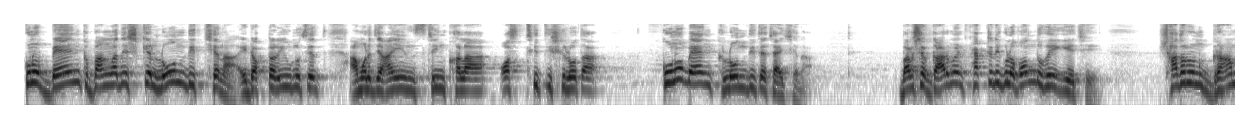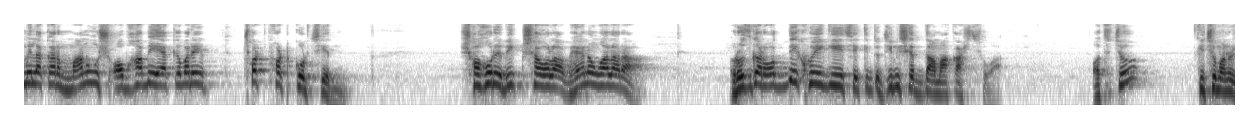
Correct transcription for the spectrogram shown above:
কোনো ব্যাংক বাংলাদেশকে লোন দিচ্ছে না। এই ডক্টর ইউনুসের আমলে যে আইন শৃঙ্খলা, অস্থিতিশীলতা, কোনো ব্যাংক লোন দিতে চাইছে না। বাংলাদেশের গার্মেন্ট ফ্যাক্টরিগুলো বন্ধ হয়ে গিয়েছে। সাধারণ গ্রাম এলাকার মানুষ অভাবে একেবারে ছটফট করছেন। শহরে রিক্সাওয়ালা, ভ্যানওয়ালারা রোজগার অর্ধেক হয়ে গিয়েছে, কিন্তু জিনিসের দাম আকাশ ছোঁয়া। অথচ কিছু মানুষ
